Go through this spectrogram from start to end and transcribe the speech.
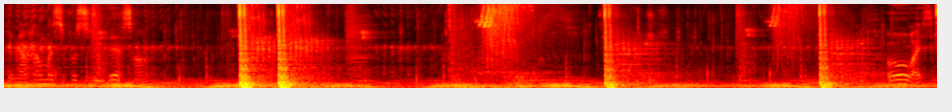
Okay, now how am I supposed to do this, huh? I see.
